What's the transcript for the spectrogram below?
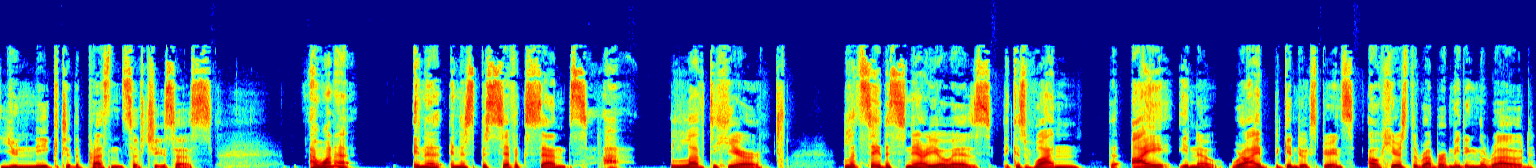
unique to the presence of Jesus. I want to, in a in a specific sense, uh, love to hear. Let's say the scenario is because one that I, you know, where I begin to experience, oh, here's the rubber meeting the road,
